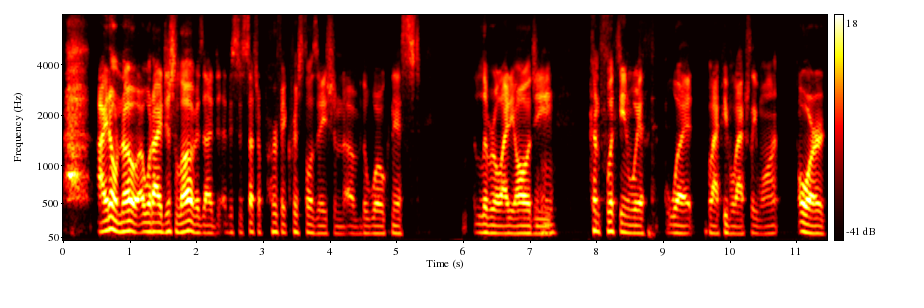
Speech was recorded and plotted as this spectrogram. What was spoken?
I don't know. What I just love is that this is such a perfect crystallization of the wokeness liberal ideology Mhm. conflicting with what black people actually want. Or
